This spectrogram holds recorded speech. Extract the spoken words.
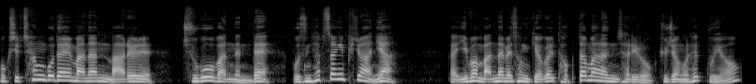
혹시 참고될 만한 말을 주고받는데 무슨 협상이 필요하냐? 그러니까 이번 만남의 성격을 덕담하는 자리로 규정을 했고요.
